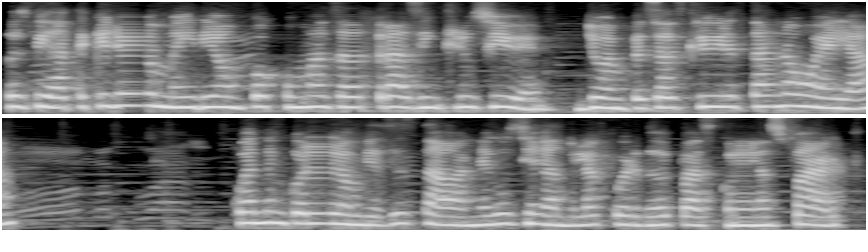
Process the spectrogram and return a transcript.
Pues fíjate que yo me iría un poco más atrás, inclusive. Yo empecé a escribir esta novela cuando en Colombia se estaba negociando el acuerdo de paz con las FARC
